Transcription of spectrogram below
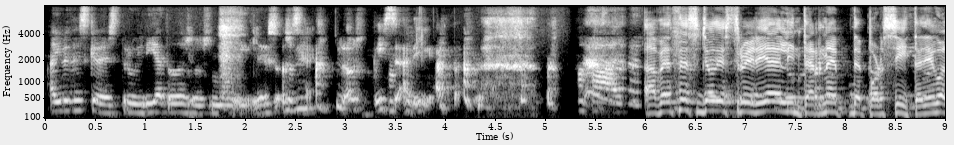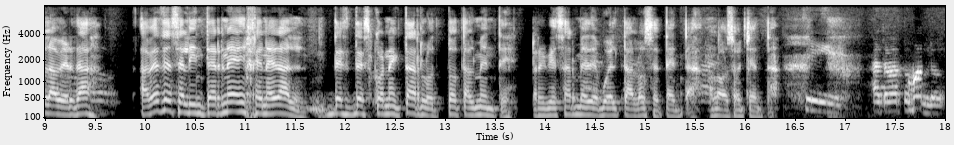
hay veces que destruiría todos los móviles, o sea, los pisaría. A veces yo destruiría el Internet de por sí, te digo la verdad. A veces el Internet en general, desconectarlo totalmente, regresarme de vuelta a los 70, a los 80. Sí, a tomar por culo.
